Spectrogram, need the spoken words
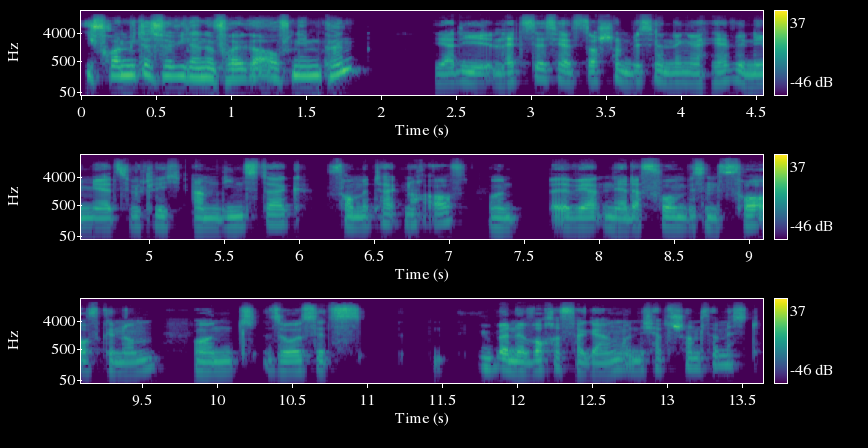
Ich freue mich, dass wir wieder eine Folge aufnehmen können. Ja, die letzte ist jetzt doch schon ein bisschen länger her. Wir nehmen ja jetzt wirklich am Dienstag Vormittag noch auf und äh, wir hatten ja davor ein bisschen voraufgenommen und so ist jetzt über eine Woche vergangen und ich habe es schon vermisst.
